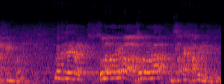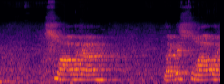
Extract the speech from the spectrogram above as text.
বিক্রি করে না সোয়া হয়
